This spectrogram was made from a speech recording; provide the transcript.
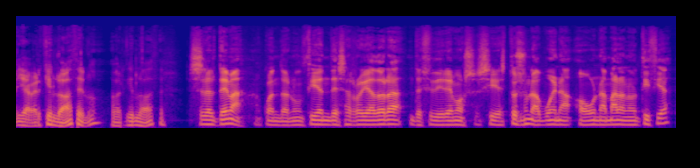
Y a ver quién lo hace, ¿no? A ver quién lo hace. Ese es el tema. Cuando anuncien desarrolladora decidiremos si esto es una buena o una mala noticia.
